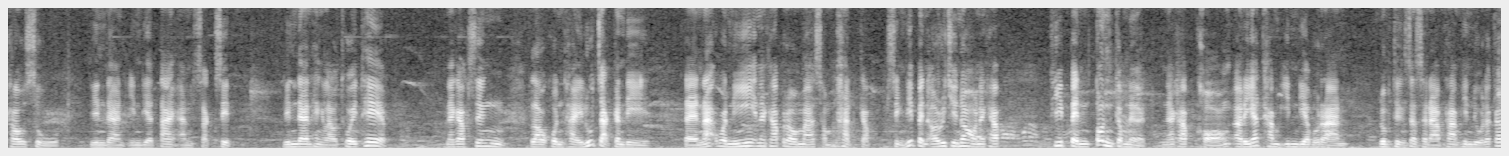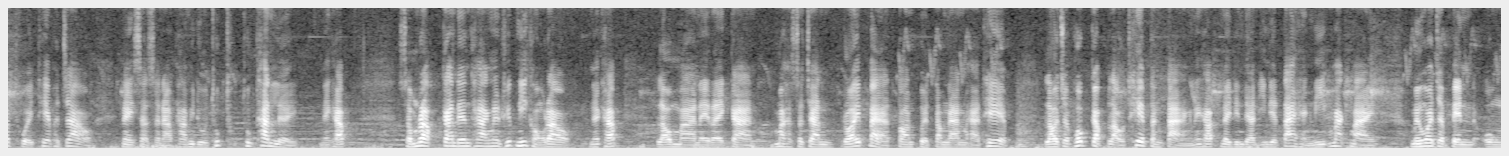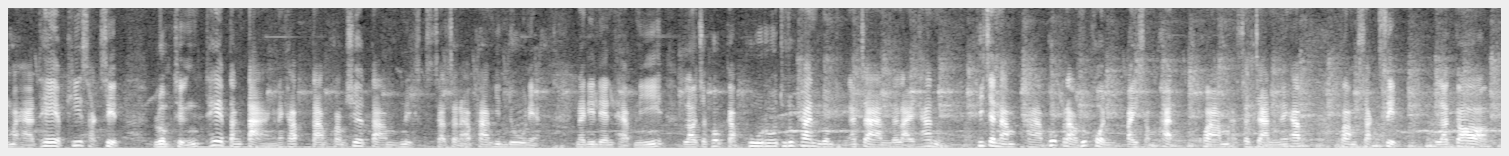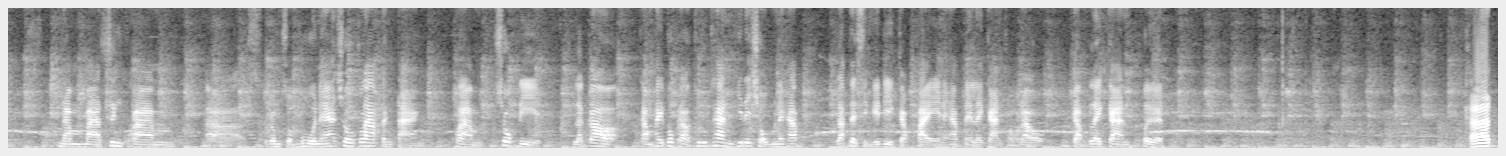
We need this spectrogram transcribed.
เข้าสู่ดินแดนอินเดียใต้อันศักดิ์สิทธิ์ดินแดนแห่งเหล่าทวยเทพนะครับ ซึ่งเราคนไทยรู้จักกันดี แต่ณวันนี้นะครับเรามาสัมผัสกับสิ่งที่เป็นออริจินอลนะครับที่เป็นต้นกำเนิดนะครับของอารยธรรมอินเดียโบราณรวมถึงศาสนาพราหมณ์ฮินดูและก็ทวยเทพเจ้า ในศาสนาพราหมณ์ฮินดูทุกทุกทุกท่านเลยนะครับสำหรับการเดินทางในทริปนี้ของเรานะครับ เรามาในรายการมหัศจรรย์ร้อยแปดตอนเปิดตำนานมหาเทพ เราจะพบกับเหล่าเทพต่างๆนะครับในดินแดนอินเดียใต้แห่งนี้มากมาย ไม่ว่าจะเป็นองค์มหาเทพที่ศักดิ์สิทธิ์รวมถึงเทพต่างๆนะครับตามความเชื่อตามในศาสนาพราหมณ์ฮินดูเนี่ยในดินแดนแถบนี้เราจะพบกับผู้รู้ทุกๆท่านรวมถึงอาจารย์หลายๆท่าน ที่จะนำพาพวกเราทุกคนไปสัมผัสความมหัศจรรย์นะครับ ความศักดิ์สิทธิ์แล้วก็ นำมาซึ่งความร่มสมบูรณ์นะฮะโชคลาภต่างๆ ความโชคดี แล้วก็ทำให้พวกเราทุกๆท่านที่ได้ชมนะครับ รับแต่สิ่งดีๆกลับไปนะครับ ในรายการของเรากับรายการเปิดคัด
